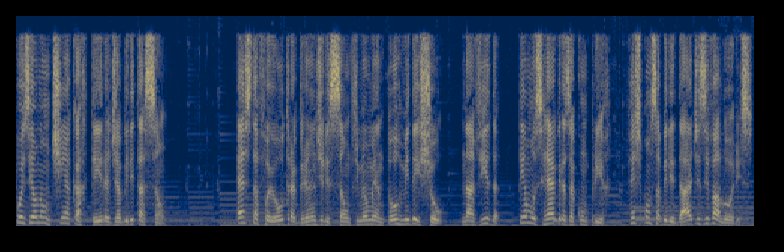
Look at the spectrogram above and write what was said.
pois eu não tinha carteira de habilitação. Esta foi outra grande lição que meu mentor me deixou: na vida, temos regras a cumprir, responsabilidades e valores.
